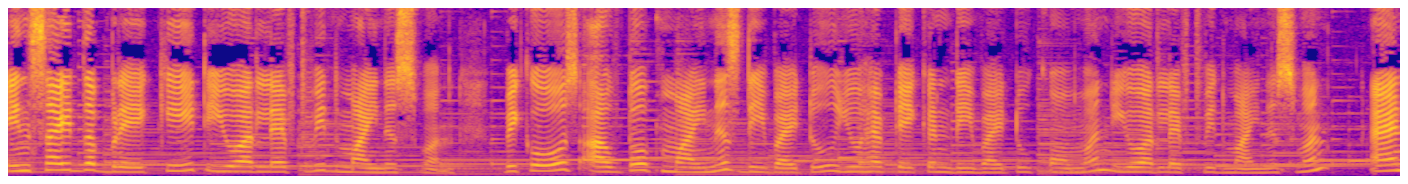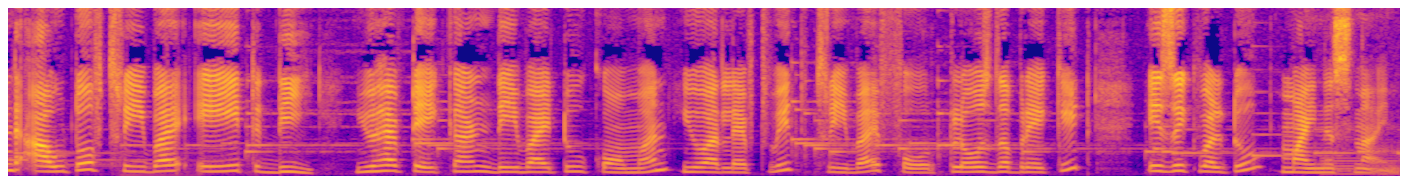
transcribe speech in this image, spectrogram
Inside the bracket, you are left with minus 1 because out of minus d by 2, you have taken d by 2 common, you are left with minus 1 and out of 3 by 8d, you have taken d by 2 common, you are left with 3 by 4. Close the bracket is equal to minus 9.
